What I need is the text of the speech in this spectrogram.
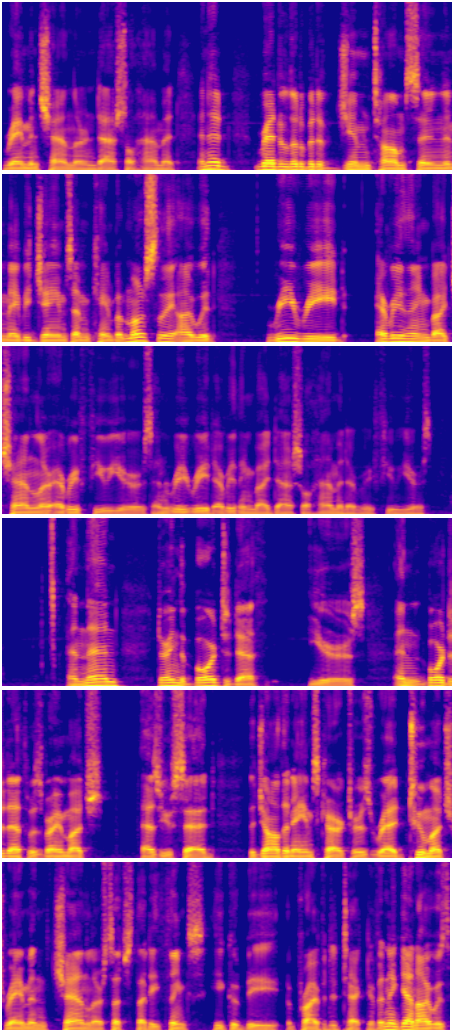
Raymond Chandler and Dashiell Hammett and had read a little bit of Jim Thompson and maybe James M. Cain, but mostly I would reread everything by Chandler every few years and reread everything by Dashiell Hammett every few years. And then during the Bored to Death years, and Bored to Death was very much, as you said, the Jonathan Ames character has read too much Raymond Chandler such that he thinks he could be a private detective. And again, I was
